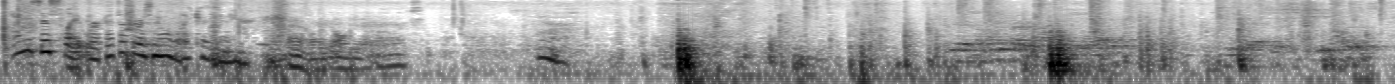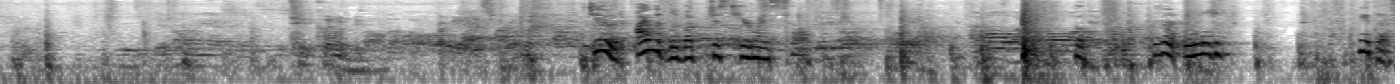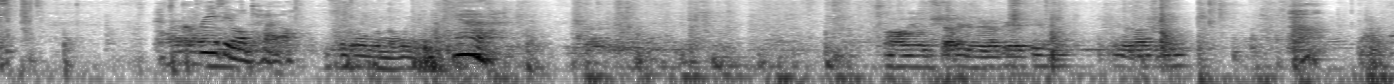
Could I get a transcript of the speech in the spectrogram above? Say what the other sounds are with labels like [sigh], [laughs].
Why does this light work? I thought there was no electric in here. I don't know where all that works. Dude, Quinn would be all about like, probably this room. Dude, I would live up just here myself. Oh, look at that old. Look at this. That's crazy old tile. It's an old linoleum. Yeah. All the old shutters are up here too. There's a bunch of them.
